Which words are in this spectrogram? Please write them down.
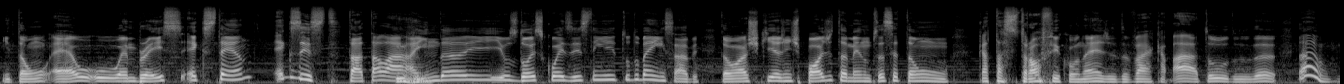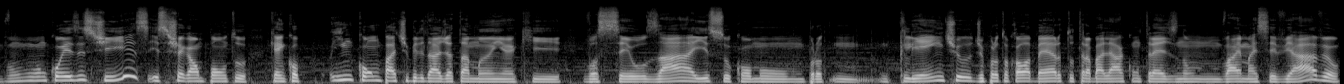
Então é o, o Embrace Extend exist, tá, tá lá ainda e os dois coexistem e tudo bem, sabe? Então eu acho que a gente pode também, não precisa ser tão catastrófico, né? De de vai acabar tudo. né? Não, vão, vão coexistir e se chegar a um ponto que a inco- incompatibilidade é tamanha que você usar isso como um, um- um cliente de protocolo aberto, trabalhar com threads não vai mais ser viável,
